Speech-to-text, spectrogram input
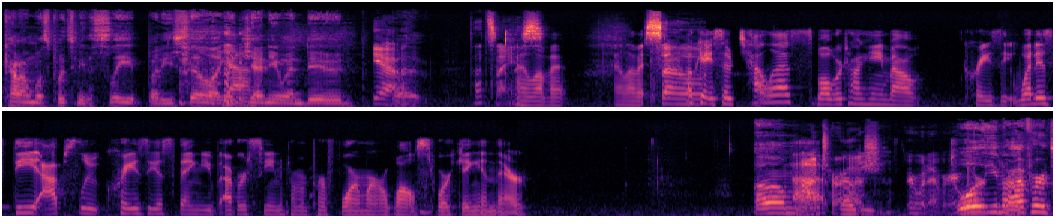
kind of almost puts me to sleep. But he's still like Yeah. a genuine dude. Yeah. But, That's nice. I love it. I love it. So- okay, so tell us while we're talking about crazy, what is the absolute craziest thing you've ever seen from a performer whilst working in their um, Uh, Entourage roadie. or whatever. Well, you know, I've heard band.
